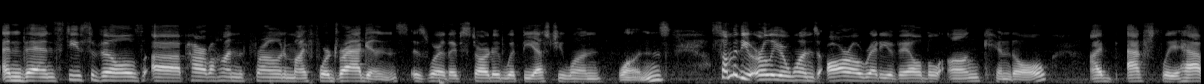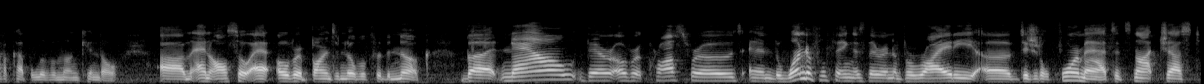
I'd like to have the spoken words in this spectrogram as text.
And then Steve Savile's uh, Power Behind the Throne and My Four Dragons is where they've started with the SG1 ones. Some of the earlier ones are already available on Kindle. I actually have a couple of them on Kindle, um, and also at, over at Barnes and Noble for the Nook. But now they're over at Crossroads, and the wonderful thing is they're in a variety of digital formats. It's not just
